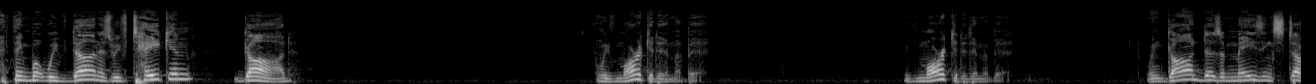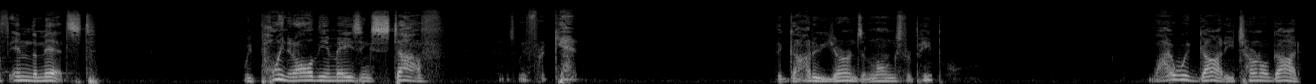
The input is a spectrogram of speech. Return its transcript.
I think what we've done is we've taken God and we've marketed him a bit. We've marketed him a bit. When God does amazing stuff in the midst, we point at all the amazing stuff and we forget the God who yearns and longs for people. Why would God, eternal God,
